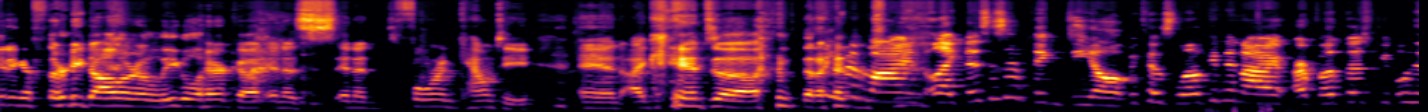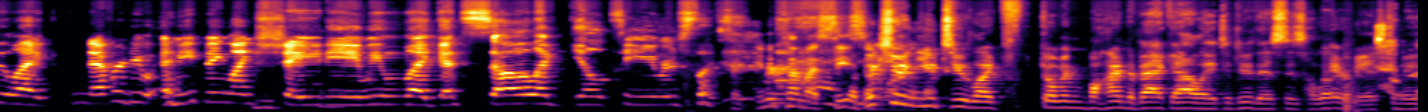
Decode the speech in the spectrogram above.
Getting a thirty dollar illegal haircut in a in a foreign county, and I can't. Uh, that I Keep had. in mind, like this is a big deal because Logan and I are both those people who like never do anything like shady. We like get so like guilty. We're just like, It's like anytime I see Yeah, someone, picturing you two like going behind a back alley to do this is hilarious to me.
